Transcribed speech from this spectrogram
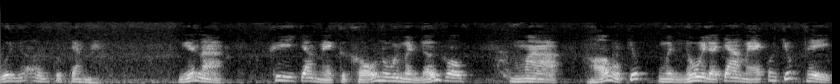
quên nhớ ơn của cha mẹ. Nghĩa là khi cha mẹ cực khổ nuôi mình lớn khôn, mà hở một chút, mình nuôi lại cha mẹ có chút thì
